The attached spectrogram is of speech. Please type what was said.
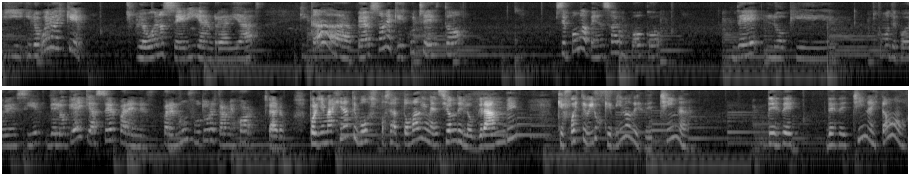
Y, y lo bueno es que, lo bueno sería en realidad que cada persona que escuche esto se ponga a pensar un poco de lo que, ¿cómo te podría decir? De lo que hay que hacer para en, el, para en un futuro estar mejor. Claro. Porque imagínate vos, o sea, toma dimensión de lo grande que fue este virus que vino desde China. Desde, desde China estamos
